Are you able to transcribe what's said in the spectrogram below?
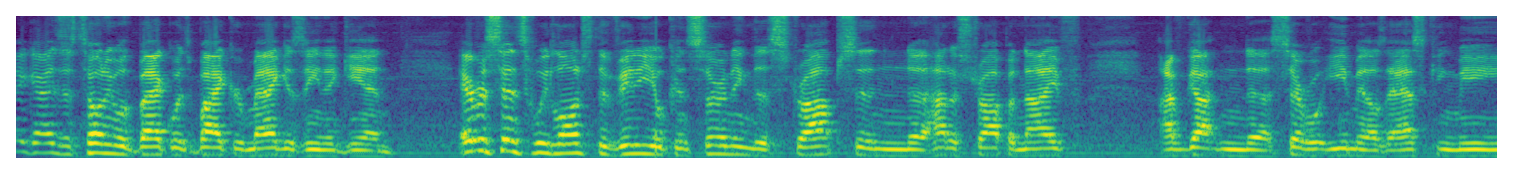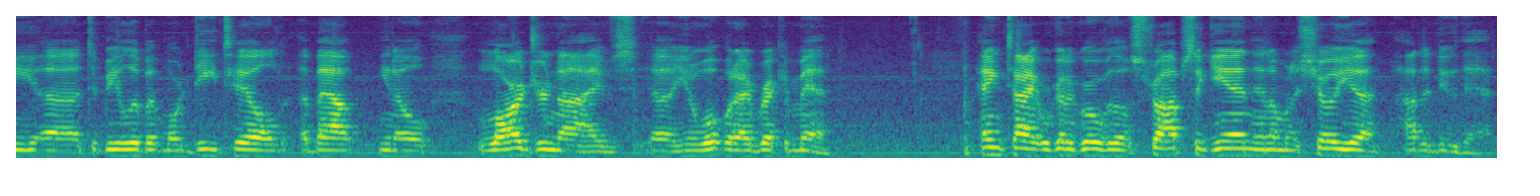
Hey guys, it's Tony with Backwoods Biker Magazine again. Ever since we launched the video concerning the strops and uh, how to strop a knife, I've gotten uh, several emails asking me uh, to be a little bit more detailed about, you know, larger knives. Uh, you know, what would I recommend? Hang tight, we're going to go over those strops again and I'm going to show you how to do that.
